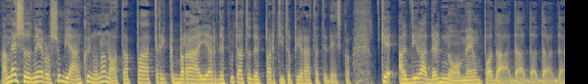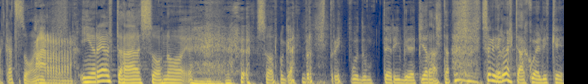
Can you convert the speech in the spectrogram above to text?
Ha messo nero su bianco in una nota Patrick Breyer, deputato del Partito Pirata Tedesco, che al di là del nome è un po' da, da, da, da, da cazzoni. Arr. In realtà sono, eh, sono Guybrush Threepwood, un terribile pirata. Sono in realtà quelli che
